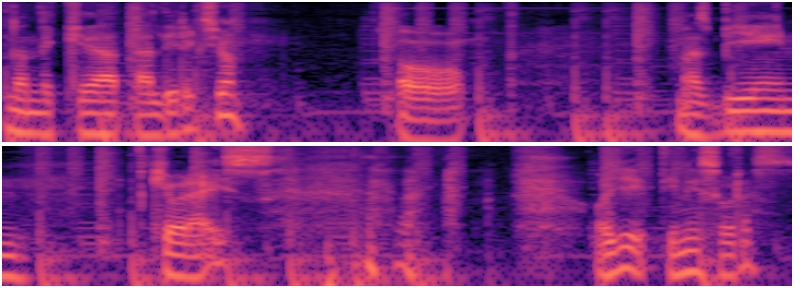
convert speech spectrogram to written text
dónde queda tal dirección. O más bien ¿Qué hora es? Oye, ¿tienes horas?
